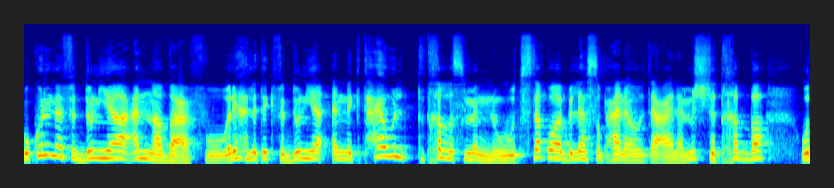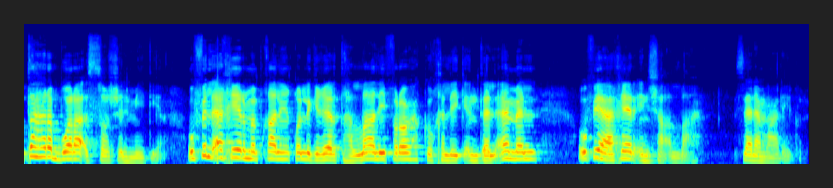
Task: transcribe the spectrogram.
وكلنا في الدنيا عنا ضعف ورحلتك في الدنيا إنك تحاول تتخلص منه وتستقوى بالله سبحانه وتعالى مش تتخبى وتهرب وراء ال social media. وفي الأخير ما بقى لي نقول لك غير تهلا لي في روحك وخليك أنت الأمل وفيها خير إن شاء الله. السلام عليكم.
